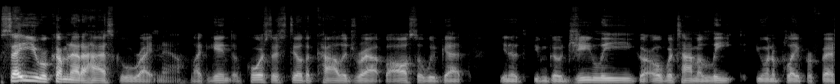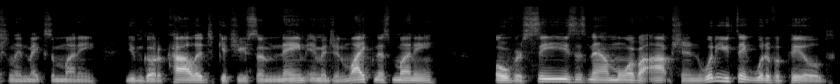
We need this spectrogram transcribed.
say you were coming out of high school right now. Like again, of course, there's still the college route, but also we've got you know you can go G League or Overtime Elite if you want to play professionally and make some money. You can go to college, get you some name, image, and likeness money. Overseas is now more of an option. What do you think would have appealed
